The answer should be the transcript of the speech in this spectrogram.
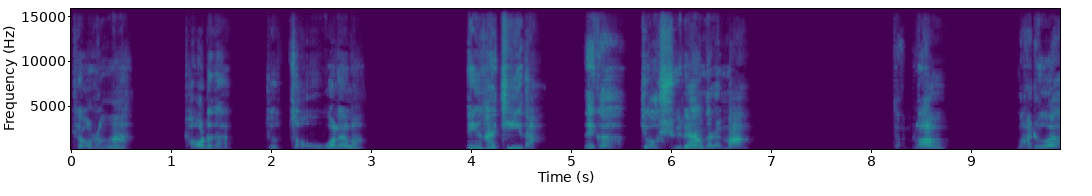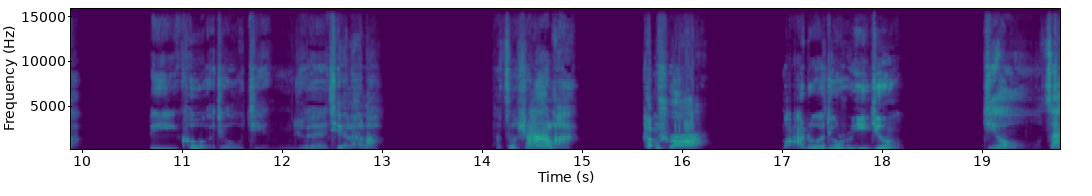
跳上岸，朝着他就走过来了。您还记得？那个叫许亮的人吗？怎么了？马哲呀，立刻就警觉起来了。他自杀了？什么时候？马哲就是一惊，就在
